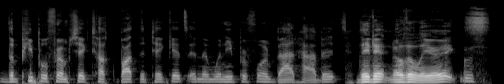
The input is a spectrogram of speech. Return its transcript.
the people from TikTok bought the tickets and then when he performed Bad Habits, they didn't know the lyrics.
